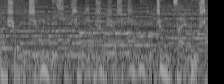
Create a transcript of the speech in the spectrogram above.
万水只为你，千山万水只为你，正在路上。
